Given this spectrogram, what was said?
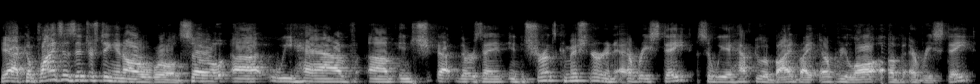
Yeah, compliance is interesting in our world. So uh, we have um, ins- uh, there's an insurance commissioner in every state, so we have to abide by every law of every state.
